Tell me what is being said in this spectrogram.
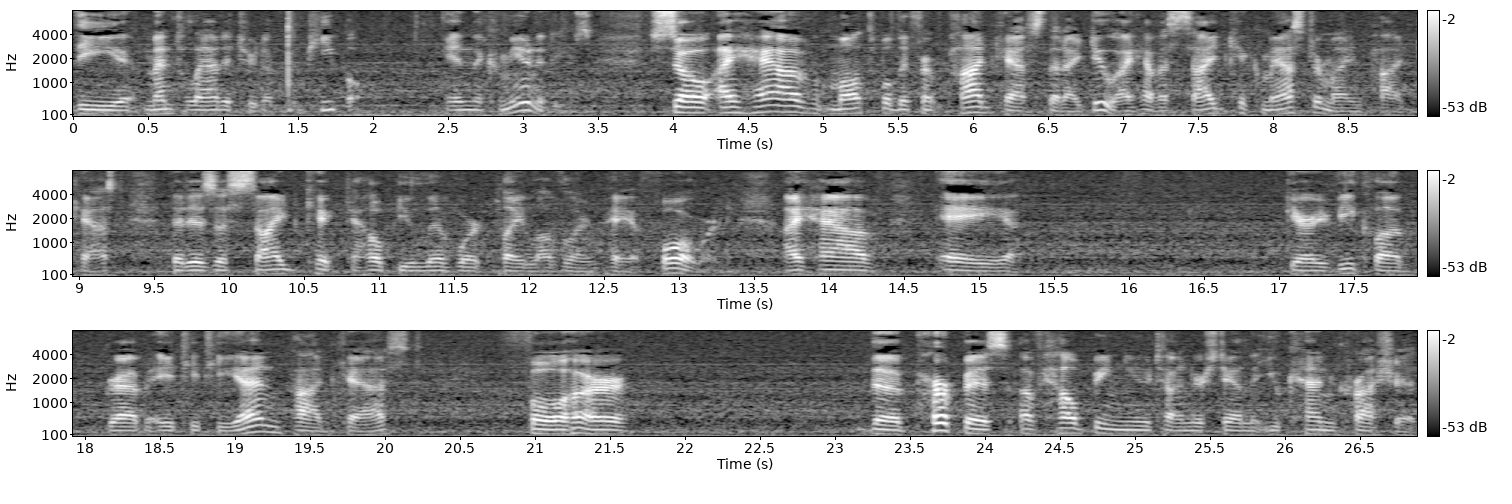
the mental attitude of the people in the communities. So I have multiple different podcasts that I do. I have a Sidekick Mastermind podcast that is a sidekick to help you live, work, play, love, learn, pay it forward. I have a Gary Vee Club Grab ATTN podcast for the purpose of helping you to understand that you can crush it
